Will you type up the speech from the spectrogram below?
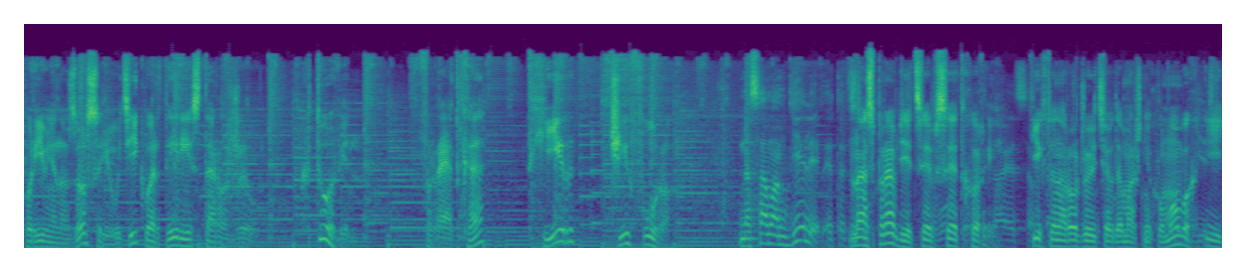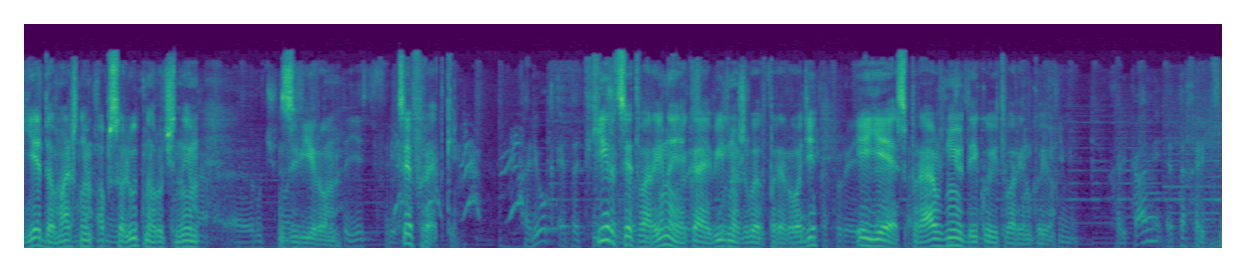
порівняно з Осею, у цій квартирі старожил. Хто він? Фредка, Тхір чи Фуро? Насправді це все тхори. Ті, хто народжується в домашніх умовах і є домашнім абсолютно ручним э, ручной звіром. это есть фрек. Це фредки. Хорек — это те Тхір це животные, тварина, которые яка живут вільно в живе в природе, природі которые і є являются справжньою дикою тваринкою. хорьками — это хорьки.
